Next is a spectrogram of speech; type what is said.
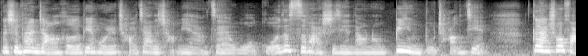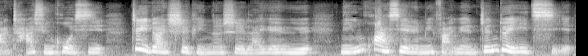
那审判长和辩护人吵架的场面啊，在我国的司法实践当中并不常见。个案说法查询获悉，这段视频呢是来源于宁化县人民法院针对一起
